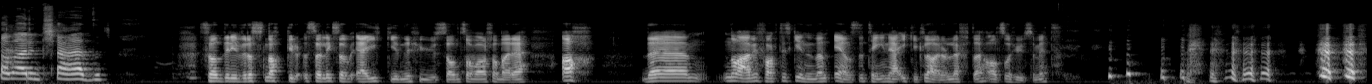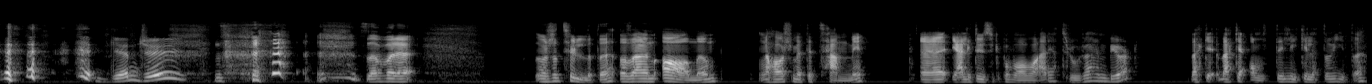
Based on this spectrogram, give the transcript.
Han er en chad. Så han driver og snakker Så liksom, jeg gikk inn i huset hans og var sånn derre Ah, det Nå er vi faktisk inne i den eneste tingen jeg ikke klarer å løfte, altså huset mitt. Genji. så det er bare Det var så tullete. Og så er det en annen jeg har som heter Tammy. Eh, jeg er litt usikker på hva hun er. Jeg tror hun er en bjørn. Det er ikke, det er ikke alltid like lett å vite.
